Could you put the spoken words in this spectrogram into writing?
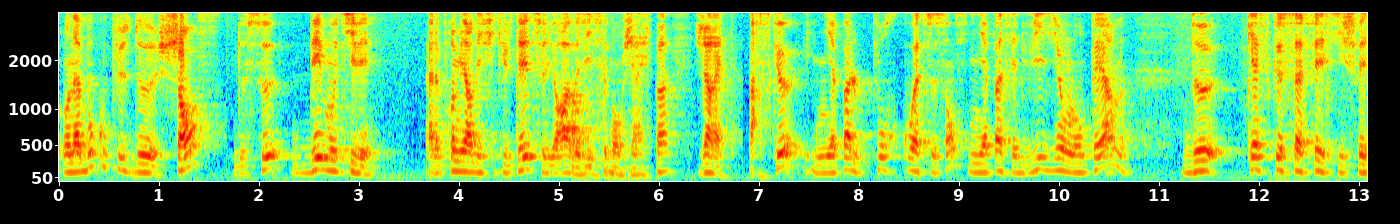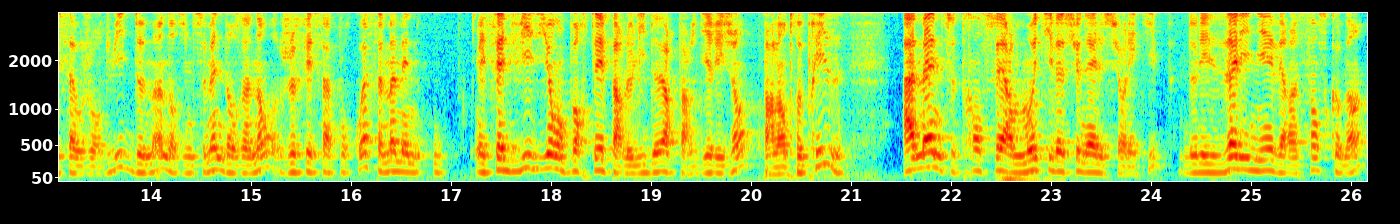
on a beaucoup plus de chances de se démotiver. À la première difficulté, de se dire ah vas-y c'est bon j'y arrive pas, j'arrête. Parce que il n'y a pas le pourquoi de ce sens, il n'y a pas cette vision long terme de qu'est-ce que ça fait si je fais ça aujourd'hui, demain, dans une semaine, dans un an, je fais ça, pourquoi, ça m'amène où? Et cette vision portée par le leader, par le dirigeant, par l'entreprise, amène ce transfert motivationnel sur l'équipe, de les aligner vers un sens commun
